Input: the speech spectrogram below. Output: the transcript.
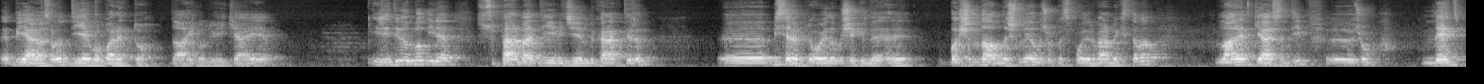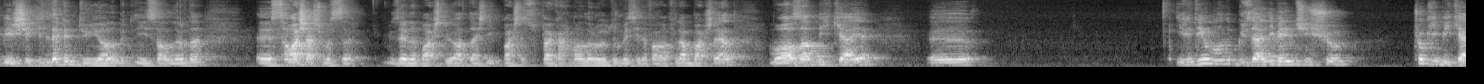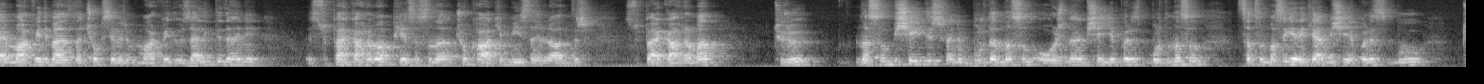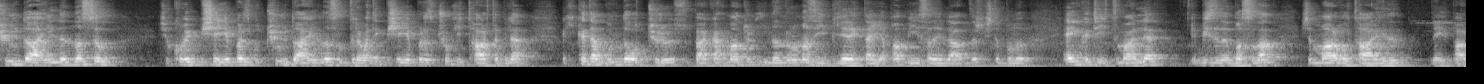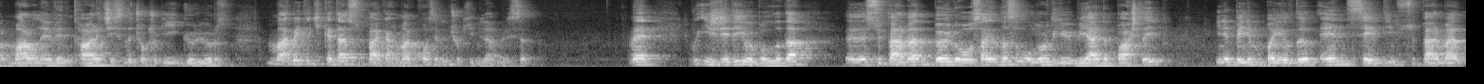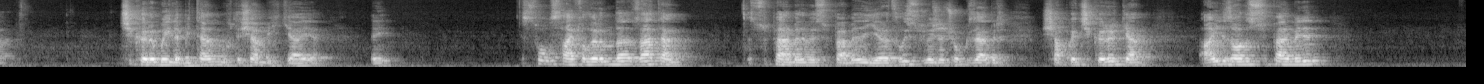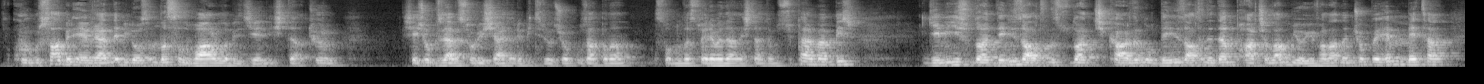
Ve bir yerden sonra Diego Barreto dahil oluyor hikayeye. Irredeemable yine Superman diyebileceğim bir karakterin e, bir sebeple oynadığı bu şekilde hani başında anlaşılıyor ama çok da spoiler vermek istemem. Lanet gelsin deyip e, çok net bir şekilde dünyanın bütün insanlarına e, savaş açması üzerine başlıyor. Hatta işte ilk başta süper kahramanları öldürmesiyle falan filan başlayan muazzam bir hikaye. E, Irredeemable'ın güzelliği benim için şu. Çok iyi bir hikaye. Mark Waid'i ben zaten çok severim. Mark Waid özellikle de hani e, süper kahraman piyasasına çok hakim bir insan evladıdır. Süper kahraman türü nasıl bir şeydir? Hani burada nasıl orijinal bir şey yaparız? Burada nasıl satılması gereken bir şey yaparız? Bu tür dahilinde nasıl işte komik bir şey yaparız? Bu tür dahilinde nasıl dramatik bir şey yaparız? Çok iyi tartabilen. Hakikaten bunda o türü, süper kahraman türü inanılmaz iyi bilerekten yapan bir insan evladıdır. İşte bunu en kötü ihtimalle bizde de basılan işte Marvel tarihinin neydi pardon Marvel evrenin tarihçesinde çok çok iyi görüyoruz. Waid hakikaten süper kahraman konseptini çok iyi bilen birisi. Ve bu Irredeemable'la da e, Superman böyle olsaydı nasıl olurdu gibi bir yerde başlayıp yine benim bayıldığım, en sevdiğim Superman çıkarımıyla biten muhteşem bir hikaye. Yani son sayfalarında zaten Superman'in ve Superman'in yaratılış sürecine çok güzel bir şapka çıkarırken aynı zamanda Superman'in kurgusal bir evrende bile olsa nasıl var olabileceğini işte atıyorum şey çok güzel bir soru işareti öyle bitiriyor. Çok uzatmadan sonunda söylemeden işte atıyorum Superman bir gemiyi sudan, deniz altında sudan çıkardığında o denizaltı neden parçalanmıyor falan. Yani çok böyle hem meta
